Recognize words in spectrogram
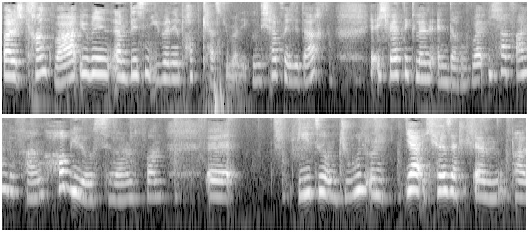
weil ich krank war, über den, ein bisschen über den Podcast überlegt. Und ich habe mir gedacht, ja, ich werde eine kleine Änderung, weil ich habe angefangen, Hobbylos zu hören von äh, Rite und Jule. Und ja, ich höre seit ähm, ein paar,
